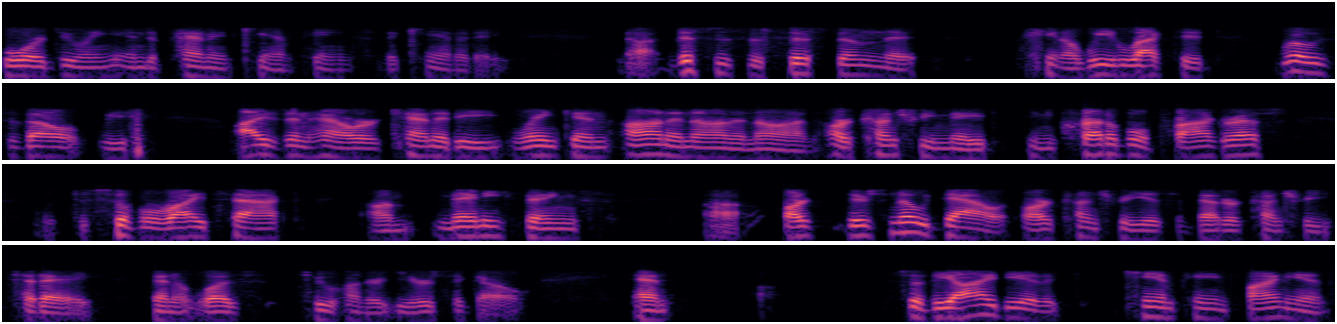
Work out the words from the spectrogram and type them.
or doing independent campaigns for the candidate. Uh, this is the system that you know we elected Roosevelt, we Eisenhower, Kennedy, Lincoln, on and on and on. Our country made incredible progress with the Civil Rights Act. Um, many things. Uh, our, there's no doubt our country is a better country today than it was 200 years ago. And so the idea that campaign finance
